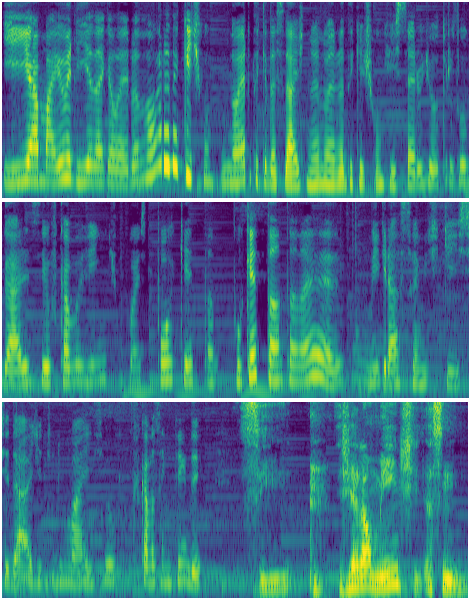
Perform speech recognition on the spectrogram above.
E a maioria da galera não era daqui de, não era daqui da cidade, né? Não era daqui de Conquista, era de outros lugares. E eu ficava, gente, mas por que, tan- por que tanta, né? Migração de, de cidade e tudo mais. E eu ficava sem entender. Sim, geralmente, assim,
